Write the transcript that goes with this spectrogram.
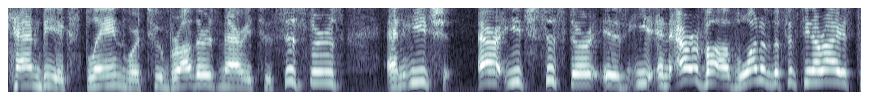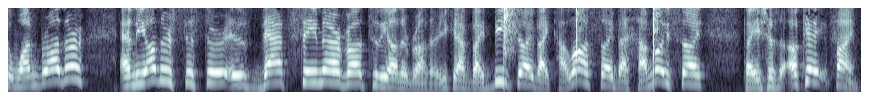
can be explained where two brothers marry two sisters, and each each sister is an erva of one of the 15 arayos to one brother, and the other sister is that same erva to the other brother. You can have by bitoi, by kalosoi, by chamoisoi, by ishas. Okay, fine.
